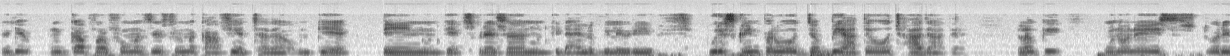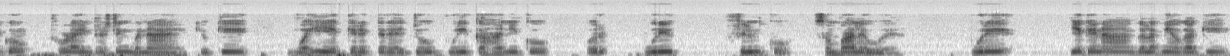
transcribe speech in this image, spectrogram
क्योंकि उनका परफॉर्मेंस इस फ़िल्म में काफ़ी अच्छा था, उनकी एक्टिंग उनके एक्सप्रेशन उनकी डायलॉग डिलीवरी पूरी स्क्रीन पर वो जब भी आते वो छा जाते हैं। मतलब कि उन्होंने इस स्टोरी को थोड़ा इंटरेस्टिंग बनाया है, क्योंकि वही एक कैरेक्टर है जो पूरी कहानी को और पूरी फ़िल्म को संभाले हुए है। पूरी, ये कहना गलत नहीं होगा कि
